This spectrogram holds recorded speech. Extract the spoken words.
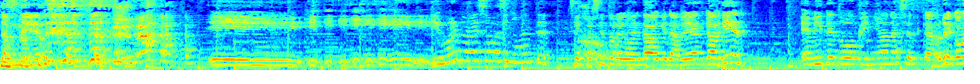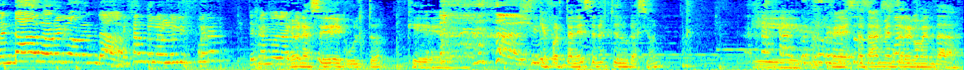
también. y, y, y, y, y- y- y bueno, eso básicamente 100% recomendado que la vean. Gabriel, emite tu opinión acerca. ¿Recomendado o no recomendado? Dejando los lolis fuera. Es una serie de culto que, que fortalece nuestra educación y es totalmente recomendada.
